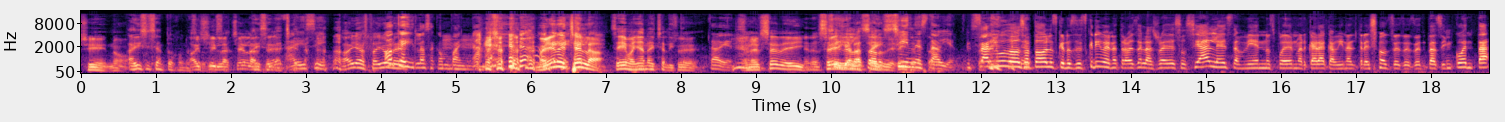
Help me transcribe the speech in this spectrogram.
Sí, no. Ahí sí se antoja una Ahí sí, la chela, Ahí sí, ¿eh? la chela. Ahí sí. Ahí hasta yo Ok, le- las acompaño. Mañana hay chela. Sí, mañana hay chalita. Sí. Está bien. En el CDI. En el 6 CDI de a la las seis. tarde. Sí. Chin de la está tarde. bien. Saludos a todos los que nos escriben a través de las redes sociales. También nos pueden marcar a cabina al 311-6050.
